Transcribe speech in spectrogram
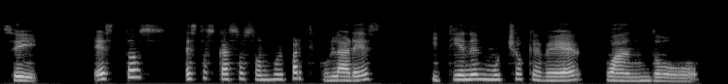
Sí, estos, estos casos son muy particulares y tienen mucho que ver cuando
